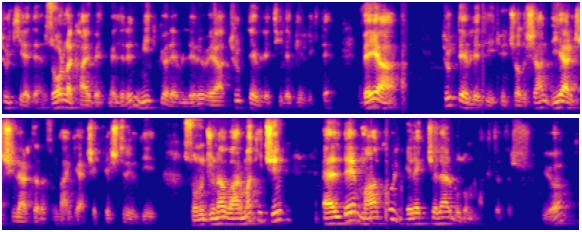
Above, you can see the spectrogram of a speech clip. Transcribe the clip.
Türkiye'de zorla kaybetmelerin MİT görevlileri veya Türk Devleti ile birlikte veya Türk Devleti için çalışan diğer kişiler tarafından gerçekleştirildiği sonucuna varmak için elde makul gerekçeler bulunmaktadır diyor.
